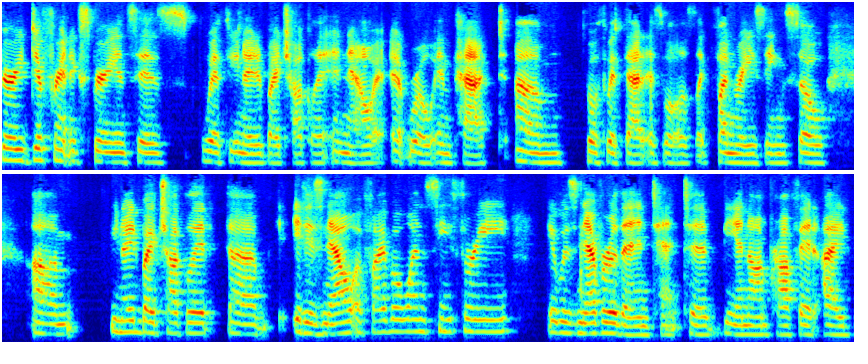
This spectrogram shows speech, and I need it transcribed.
very different experiences with United by Chocolate and now at, at Rho Impact, um, both with that as well as like fundraising. So, um, United by Chocolate, um, it is now a 501c3. It was never the intent to be a nonprofit. I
